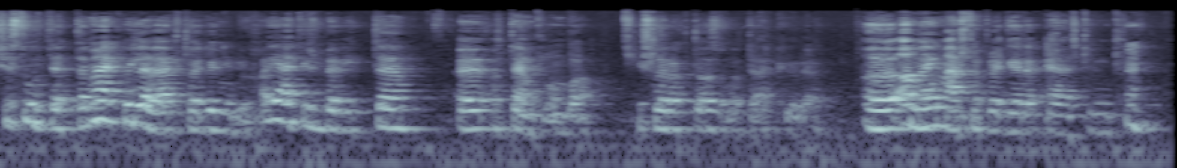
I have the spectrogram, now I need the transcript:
És ezt úgy tette meg, hogy levágta a gyönyörű haját, és bevitte a templomba, és lerakta az oltárkőre, amely másnap reggelre eltűnt.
